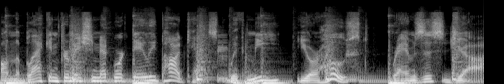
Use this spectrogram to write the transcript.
on the Black Information Network Daily Podcast with me, your host, Ramses Ja.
